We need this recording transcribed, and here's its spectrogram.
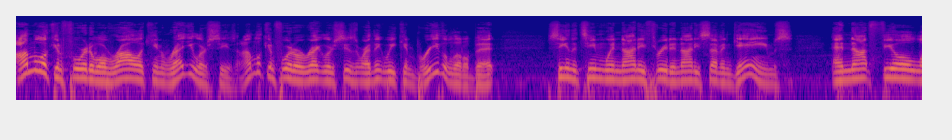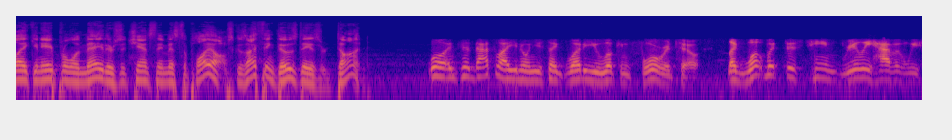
I'm looking forward to a rollicking regular season. I'm looking forward to a regular season where I think we can breathe a little bit, seeing the team win 93 to 97 games and not feel like in April and May there's a chance they miss the playoffs because I think those days are done. Well, and so that's why you know when you say what are you looking forward to? Like what with this team really haven't we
